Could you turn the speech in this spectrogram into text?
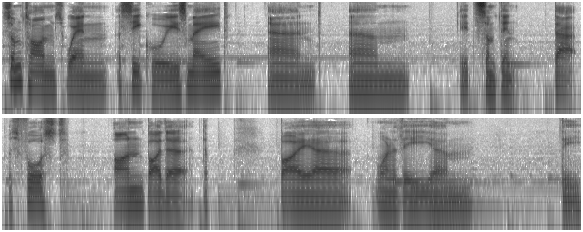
sometimes when a sequel is made and um, it's something that was forced on by the, the by uh, one of the um, the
